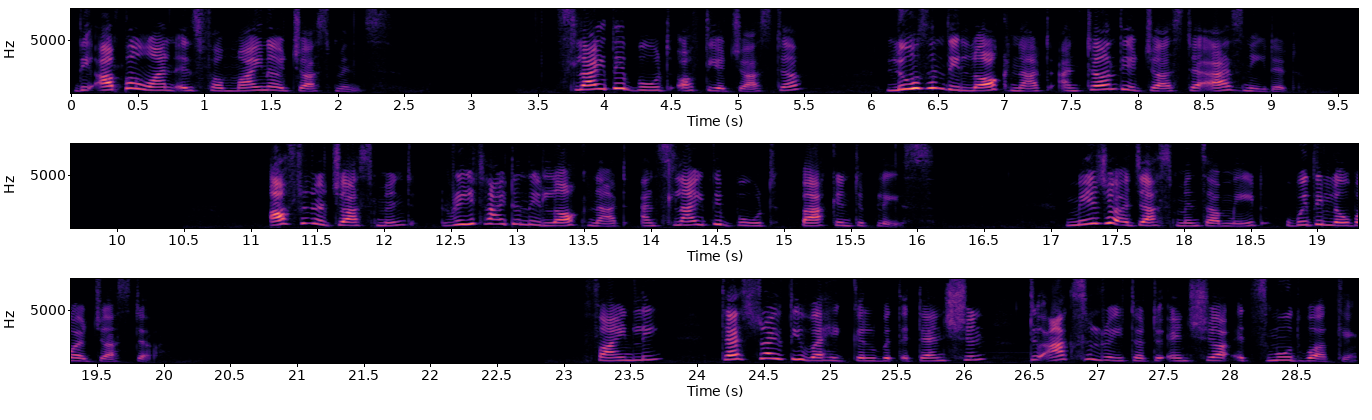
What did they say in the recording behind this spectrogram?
The upper one is for minor adjustments. Slide the boot of the adjuster, loosen the lock nut and turn the adjuster as needed. After adjustment, retighten the lock nut and slide the boot back into place. Major adjustments are made with the lower adjuster. Finally, test drive the vehicle with attention to accelerator to ensure its smooth working.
